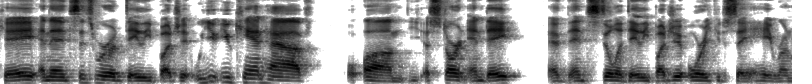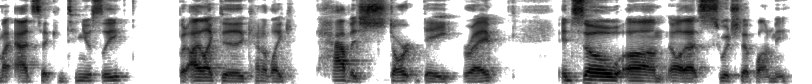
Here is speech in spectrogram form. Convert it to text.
Okay, and then since we're a daily budget, well, you, you can have um, a start and end date and, and still a daily budget or you could just say hey run my ad set continuously but I like to kind of like have a start date right and so um, oh that's switched up on me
